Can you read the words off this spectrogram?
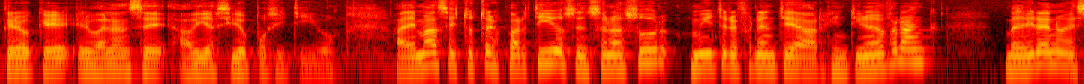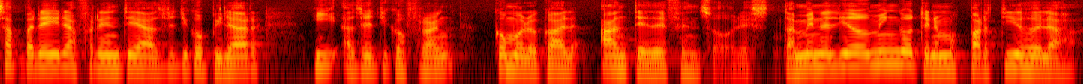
creo que el balance había sido positivo. Además, estos tres partidos en zona sur, Mitre frente a Argentino de Frank, Belgrano de Zapareira frente a Atlético Pilar y Atlético Frank como local ante defensores. También el día domingo tenemos partidos de la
